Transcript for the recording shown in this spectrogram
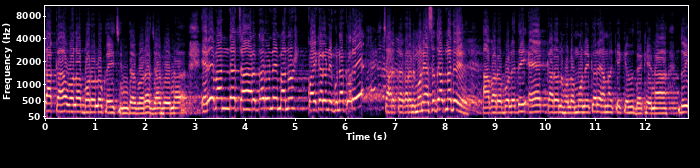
টাকাওয়ালা বড় লোক হয়ে চিন্তা করা যাবে না। এরে বান্দা চার কারণে মানুষ কয় কারণে গুণা করে? চারটা কারণে। মনে আছে তো আপনাদের? আবারও বলে দেই, এক কারণ হলো মনে করে আমাকে কেউ দেখে না। দুই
